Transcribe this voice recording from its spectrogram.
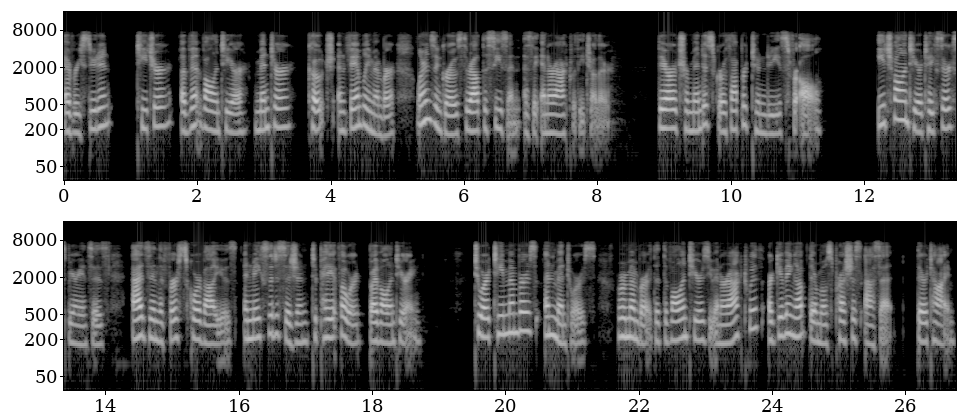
Every student, teacher, event volunteer, mentor, coach, and family member learns and grows throughout the season as they interact with each other. There are tremendous growth opportunities for all. Each volunteer takes their experiences, adds in the first core values, and makes the decision to pay it forward by volunteering. To our team members and mentors, remember that the volunteers you interact with are giving up their most precious asset, their time,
